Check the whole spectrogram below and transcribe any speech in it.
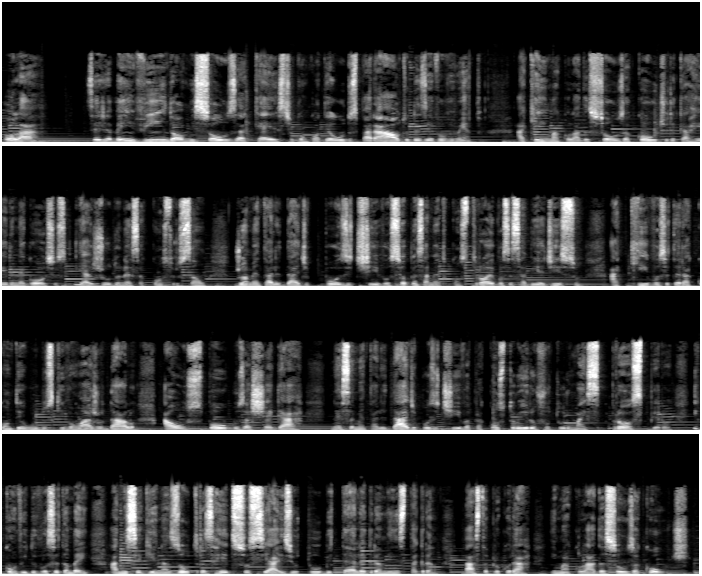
Olá, seja bem-vindo ao Miss Souza Cast com conteúdos para autodesenvolvimento. Aqui é Imaculada Souza, coach de carreira e negócios, e ajudo nessa construção de uma mentalidade positiva. O seu pensamento constrói, você sabia disso? Aqui você terá conteúdos que vão ajudá-lo aos poucos a chegar nessa mentalidade positiva para construir um futuro mais próspero. E convido você também a me seguir nas outras redes sociais: YouTube, Telegram e Instagram. Basta procurar Imaculada Souza Coach.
